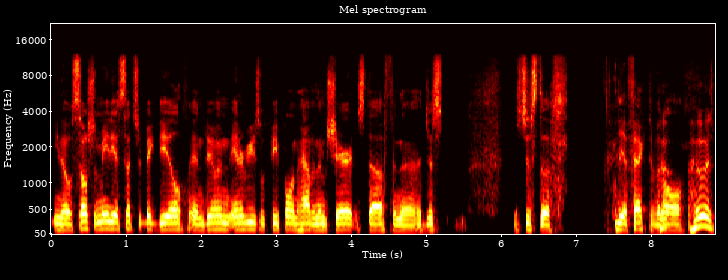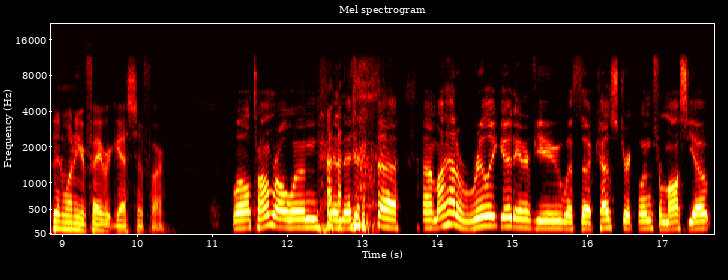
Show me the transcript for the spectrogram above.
you know, social media is such a big deal, and doing interviews with people and having them share it and stuff, and uh, just it's just the the effect of it who, all. Who has been one of your favorite guests so far? Well, Tom Rowland, and then uh, um, I had a really good interview with uh, Cuz Strickland from Mossy Oak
